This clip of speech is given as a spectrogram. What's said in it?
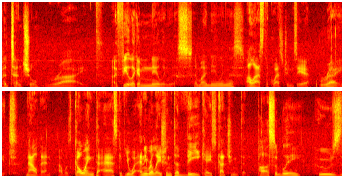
Potential. Right. I feel like I'm nailing this. Am I nailing this? I'll ask the questions here. Right. Now then, I was going to ask if you were any relation to the Case Cutchington. Possibly? Who's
